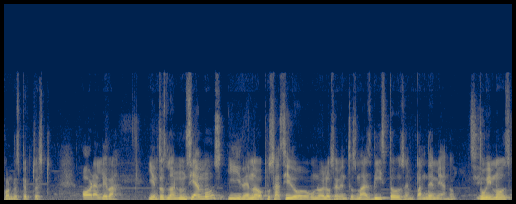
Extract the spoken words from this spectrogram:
con respecto a esto. Órale, va. Y entonces lo anunciamos y de nuevo pues ha sido uno de los eventos más vistos en pandemia, ¿no? Tuvimos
